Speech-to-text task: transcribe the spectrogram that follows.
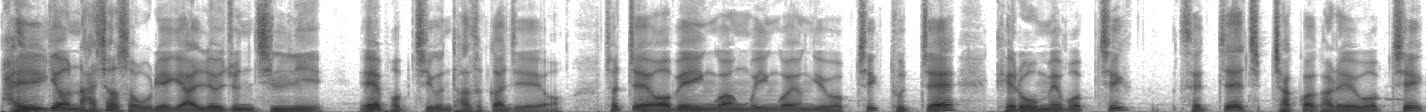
발견하셔서 우리에게 알려준 진리의 법칙은 다섯 가지예요. 첫째, 업의 인과응보 뭐 인과 연계 법칙. 둘째, 괴로움의 법칙. 셋째, 집착과 가려의 법칙.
